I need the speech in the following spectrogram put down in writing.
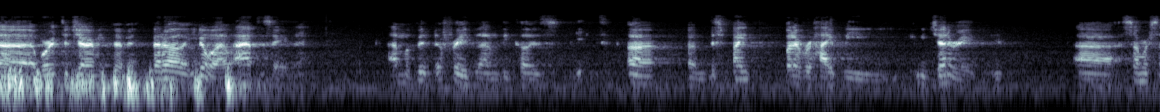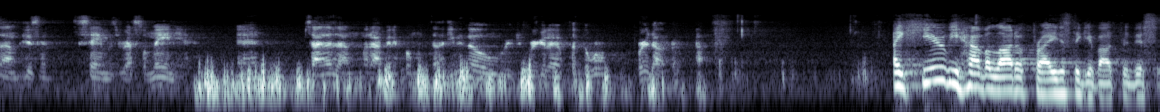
uh, word to Jeremy Piven. But uh, you know what? I have to say that I'm a bit afraid of them because it, uh, um, despite whatever hype we we generate, uh, SummerSlam isn't the same as WrestleMania. And sana lang marami rin pumunta. Even though we're, we're gonna put the word, word out right now. I hear we have a lot of prizes to give out for this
